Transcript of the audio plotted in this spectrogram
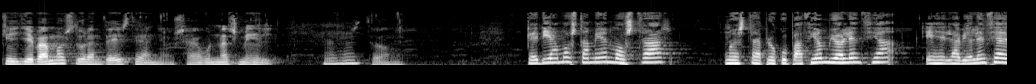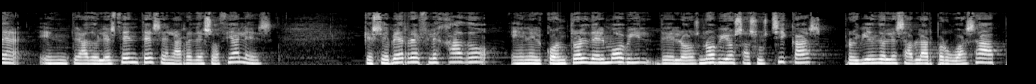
que llevamos durante este año, o sea, unas mil. Queríamos también mostrar nuestra preocupación violencia, eh, la violencia entre adolescentes en las redes sociales, que se ve reflejado en el control del móvil de los novios a sus chicas, prohibiéndoles hablar por WhatsApp,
